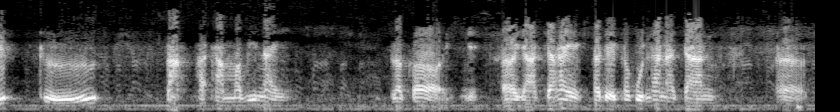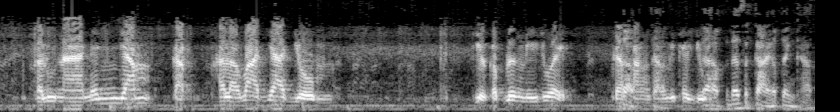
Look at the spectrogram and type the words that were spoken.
ยึดถือหลักพระธรรมวินัย แล้วก็เอออยากจะให้พระเดชพระคุณท่านอาจารย์ เอ่อกรุณาเน้นย้ำกับคารวะญาติโยม เกี่ยวกับเรื่องนี้ด้วยจะฟังทางวิทยุครับนักสกายครับท่านครับ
